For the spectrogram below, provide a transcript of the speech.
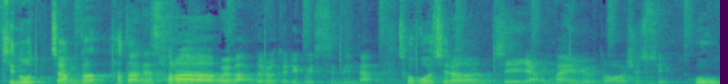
긴 옷장과 하단에 서랍을 만들어 드리고 있습니다. 속옷이라든지 양말류 넣으실 수 있고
